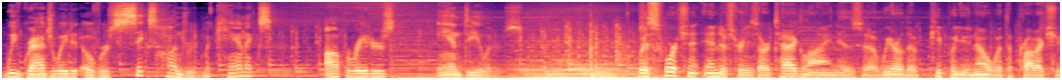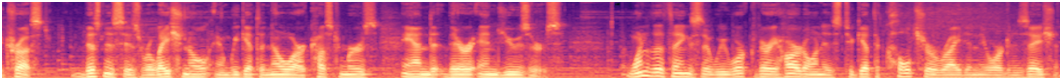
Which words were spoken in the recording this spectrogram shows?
we've graduated over 600 mechanics, operators, and dealers. With Schwarze Industries, our tagline is uh, We are the people you know with the products you trust. Business is relational and we get to know our customers and their end users. One of the things that we work very hard on is to get the culture right in the organization.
